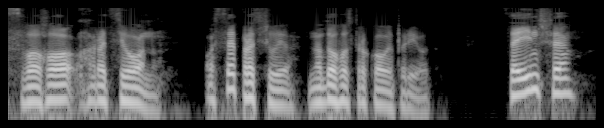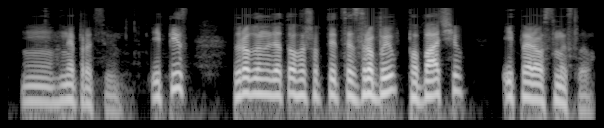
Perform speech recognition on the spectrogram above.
свого раціону. Ось це працює на довгостроковий період. Це інше не працює. І піст зроблений для того, щоб ти це зробив, побачив і переосмислив.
